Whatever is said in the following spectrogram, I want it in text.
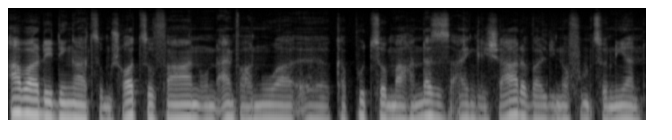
Aber die Dinger zum Schrott zu fahren und einfach nur äh, kaputt zu machen, das ist eigentlich schade, weil die noch funktionieren.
